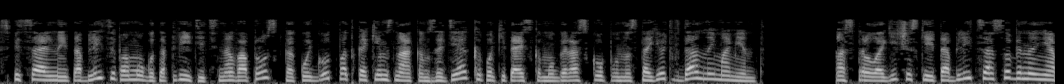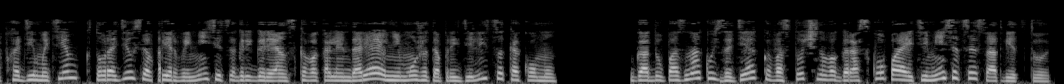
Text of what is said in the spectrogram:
Специальные таблицы помогут ответить на вопрос, какой год под каким знаком зодиака по китайскому гороскопу настает в данный момент. Астрологические таблицы особенно необходимы тем, кто родился в первый месяц григорианского календаря и не может определиться какому году по знаку зодиака восточного гороскопа эти месяцы соответствуют.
